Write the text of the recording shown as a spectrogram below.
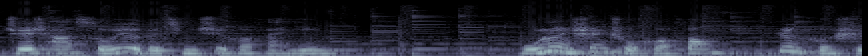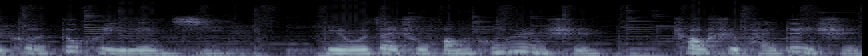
觉察所有的情绪和反应。无论身处何方，任何时刻都可以练习。比如在厨房烹饪时、超市排队时、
